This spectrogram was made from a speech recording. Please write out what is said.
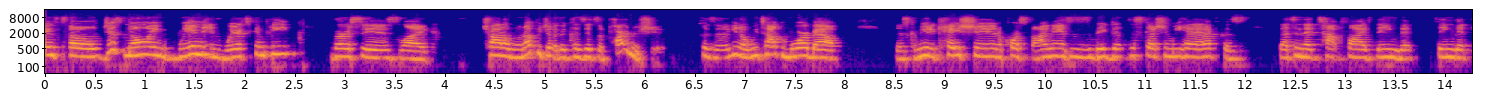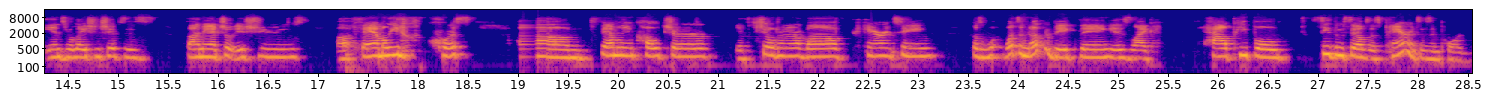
And so just knowing when and where to compete versus like trying to one up each other because it's a partnership. Because, uh, you know, we talk more about there's communication. Of course, finances is a big discussion we have because that's in that top five thing that thing that ends relationships is financial issues, uh, family, of course, um, family and culture, if children are involved, parenting. Because w- what's another big thing is like how people see themselves as parents is important.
